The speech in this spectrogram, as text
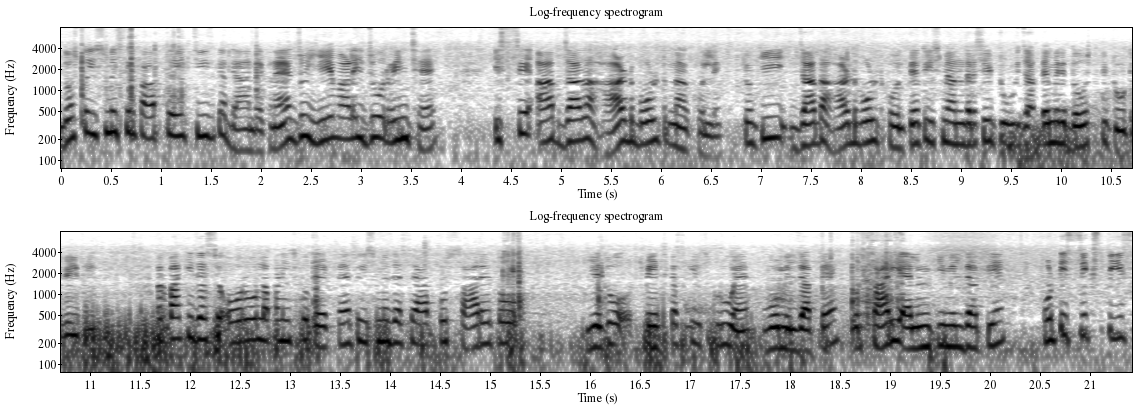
दोस्तों, इसमें सिर्फ़ आपको एक चीज़ का ध्यान रखना है, जो ये वाली जो रिंच है, इससे आप ज़्यादा हार्ड बोल्ट ना खोलें, क्योंकि ज़्यादा हार्ड बोल्ट खोलते हैं तो इसमें अंदर से टूट जाते हैं। मेरे दोस्त की टूट गई थी। पर बाकी जैसे ओवरऑल अपन इसको देखते हैं तो इसमें जैसे आपको सारे तो ये जो पेचकस के स्क्रू हैं, वो मिल जाते हैं, और सारी एलन की मिल जाती है। 46 पीस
